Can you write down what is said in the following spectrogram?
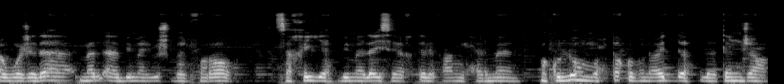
أو وجدها ملأى بما يشبه الفراغ سخية بما ليس يختلف عن الحرمان وكلهم محتقب عدة لا تنجع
